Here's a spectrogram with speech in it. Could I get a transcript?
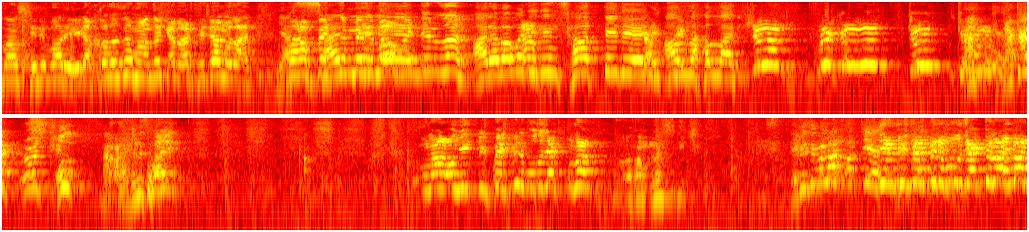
Ulan seni var ya yakaladığım anda geberteceğim ulan. Ya mahvettin beni, dedin, mahvettin lan. Arabamı ya. dedin, sat dedin. Ya. Allah Allah. Gülün, bırakın lan. Gülün, Bırakın. Ol, aldınız parayı. Ulan o 75 bini bulacak. Ulan Ulan nasıl hiç? Demedim mi lan sat diye? 75 bini bulacaktın hayvan.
